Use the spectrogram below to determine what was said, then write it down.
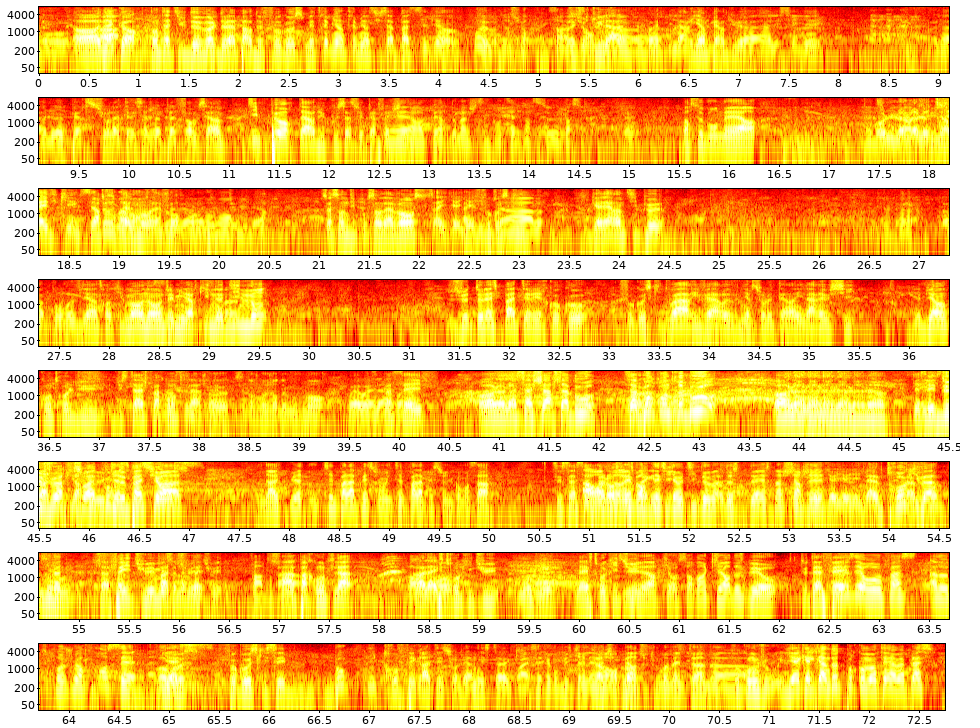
Oh, Oh, Ah. d'accord, tentative de vol de la part de Phogos, mais très bien, très bien, si ça passe, c'est bien. hein. Ouais, bah, bien sûr. Avec, ça- avec Surtout, 112, il a, euh, ouais, il a rien perdu à, à l'essayer. Voilà, le upper sur l'atterrissage de la plateforme, c'est un petit peu en retard, du coup, ça se fait perfection. Père, père, dommage, 57 par ce, par ce, par ce bon air. Oh là là, le trade qui est totalement à la faveur de Miller. 70% d'avance, aïe aïe aïe, Phogos qui, qui galère un petit peu. Voilà, hop, on revient tranquillement. Oh non, Jay Miller qui ne dit non. Je te laisse pas atterrir, Coco. Phogos qui doit arriver à revenir sur le terrain, il a réussi. Il est bien en contrôle du, du stage, par Non, contre c'est là. dangereux, c'est dangereux ce genre de mouvement. Ouais, ouais, là. pas voilà. safe. Oh là là, ça charge, ça bourre Ça bourre contre bourre Oh là là là là là là Les deux joueurs qui sont à court de patience. Ils n'arrivent plus à, ils tiennent pas la pression, ils tiennent pas la pression, ils commencent à, C'est ça, ça balance dans les vortex chaotiques de, de, de S-Smash chargé. Il y y a- y trop qui va. trop qui va- Ça a failli tuer, mais ça n'a pas tué. Enfin attention. Ah, là. par contre là, Fort ah, la trop. F3 qui tue, mon dieu. La F3 qui tue, Miller qui ressort vainqueur de ce BO. tout à fait. 2-0 face à notre joueur français. Yes. Phogos qui s'est beaucoup trop fait gratter sur le dernier stock. Ouais, c'était compliqué, il avait vraiment perdu tout le momentum. euh, Faut qu'on joue. Il y a quelqu'un d'autre pour commenter à ma place?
